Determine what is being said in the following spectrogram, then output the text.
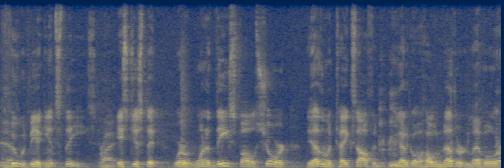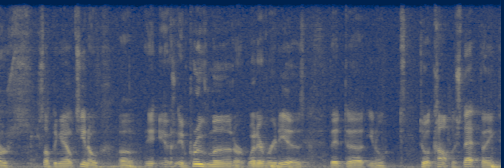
Yeah. Who would be against these? Right. It's just that where one of these falls short, the other one takes off, and we gotta go a whole nother level or something else, you know, uh, i- i- improvement or whatever it is, that, uh, you know, to accomplish that thing,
